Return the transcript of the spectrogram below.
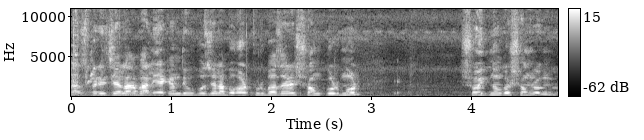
রাজবাড়ী জেলা বালিয়াকান্দি উপজেলা বহরপুর বাজারের শঙ্কর মোড় শহীদনগর সংলগ্ন।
